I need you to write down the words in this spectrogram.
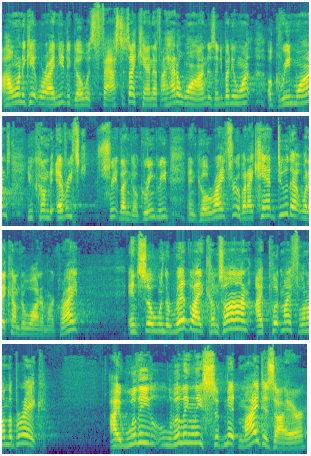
I want to get where I need to go as fast as I can. If I had a wand, does anybody want a green wand? You come to every street light and go green, green, and go right through. But I can't do that when I come to Watermark, right? And so when the red light comes on, I put my foot on the brake. I willingly submit my desire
